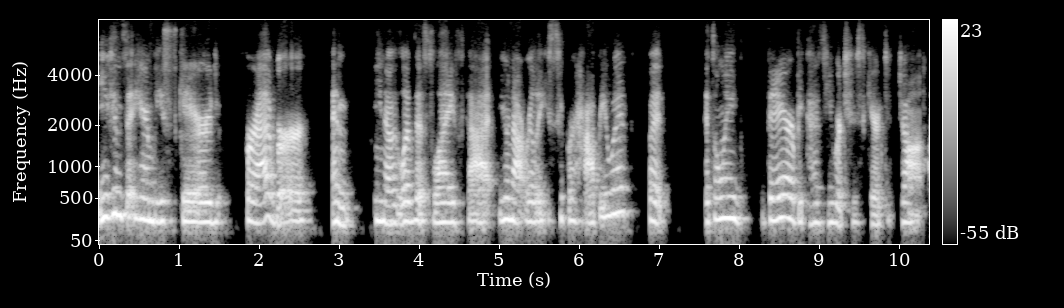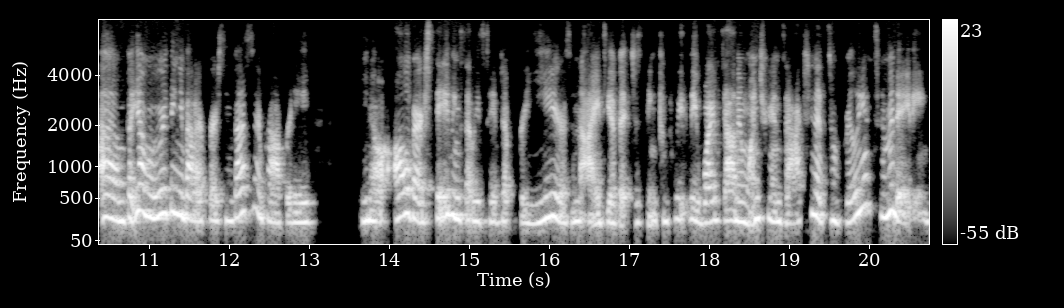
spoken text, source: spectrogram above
you can sit here and be scared forever and, you know, live this life that you're not really super happy with, but it's only there because you were too scared to jump. Um, but yeah, when we were thinking about our first investment property, you know, all of our savings that we saved up for years and the idea of it just being completely wiped out in one transaction, it's really intimidating.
